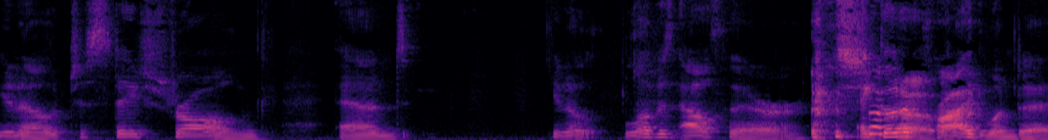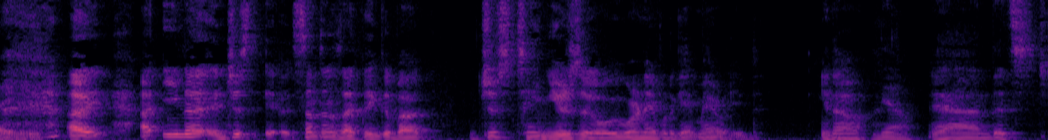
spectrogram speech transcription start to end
you know, just stay strong and, you know, love is out there. and go to. Pride one day. I, I you know it just it, sometimes i think about just 10 years ago we weren't able to get married you know Yeah. and it's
